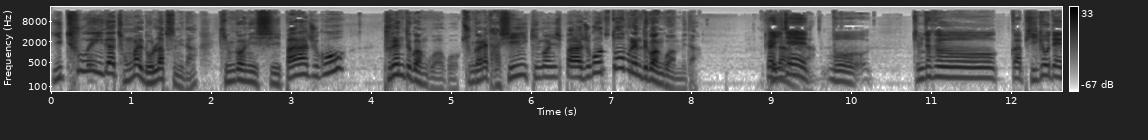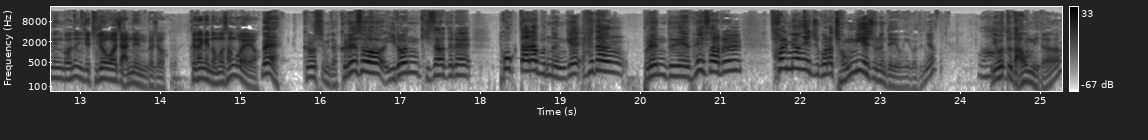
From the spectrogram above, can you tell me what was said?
이 투웨이가 정말 놀랍습니다. 김건희 씨 빨아주고 브랜드 광고하고 중간에 다시 김건희 씨 빨아주고 또 브랜드 광고합니다. 그러니까 이제 대단합니다. 뭐 김정숙과 비교되는 거는 이제 두려워하지 않는 거죠. 그 단계 넘어선 거예요. 네. 그렇습니다. 그래서 이런 기사들에 꼭 따라붙는 게 해당 브랜드의 회사를 설명해 주거나 정리해 주는 내용이거든요. 와. 이것도 나옵니다.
